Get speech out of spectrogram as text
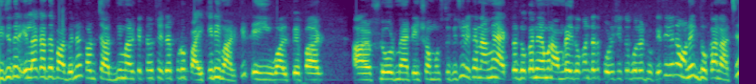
নিজেদের এলাকাতে পাবে না, কারণ চাঁদনি মার্কেটটা হচ্ছে এটা পুরো পাইকারি মার্কেট এই ওয়ালপেপার আর ফ্লোর ম্যাট এই সমস্ত কিছু। এখানে আমি একটা দোকানে, যেমন আমরা এই দোকানটাতে পরিচিত বলে ঢুকেছি, এখানে অনেক দোকান আছে।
